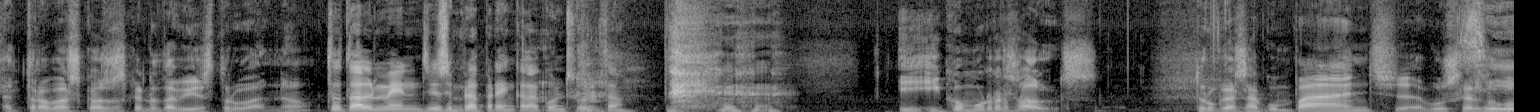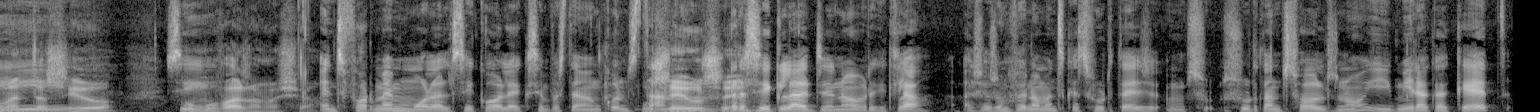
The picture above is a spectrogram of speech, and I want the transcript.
Et trobes coses que no t'havies trobat, no? Totalment. Jo sempre aprenc a la consulta. I, I com ho resols? Truques a companys, eh, busques Sí, documentació... sí. Com ho fas amb això? Ens formem molt els psicòlegs, sempre estem en constant Ho sé, ho sé. reciclatge, no? Perquè, clar, això són fenòmens que sorteix, su- surten sols, no? I mira que aquest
